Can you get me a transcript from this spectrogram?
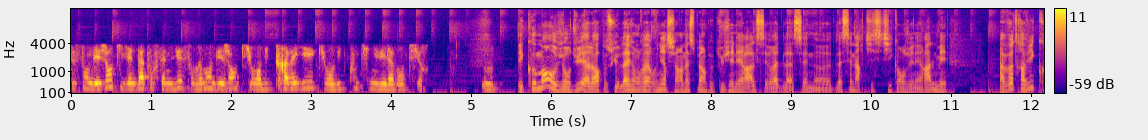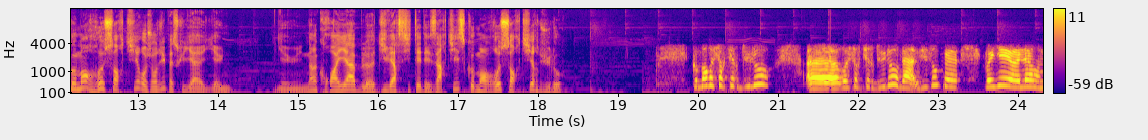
ce sont des gens qui viennent pas pour s'amuser ce sont vraiment des gens qui ont envie de travailler qui ont envie de continuer l'aventure. Mm. Et comment aujourd'hui alors, parce que là on va revenir sur un aspect un peu plus général, c'est vrai de la scène, euh, de la scène artistique en général, mais à votre avis, comment ressortir aujourd'hui, parce qu'il y y a une il y a une incroyable diversité des artistes. Comment ressortir du lot? Comment ressortir du lot? Euh, Ressortir du lot, ben, disons que, vous voyez, euh, là on,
